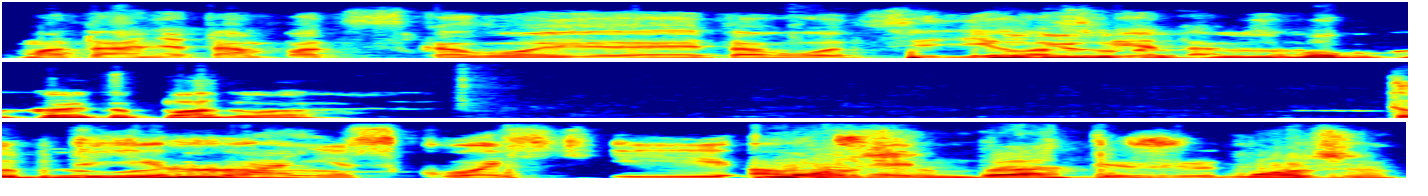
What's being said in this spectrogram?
Матаня, там под скалой это вот сидела Не вижу, Света. как сбоку какая-то падла. Тут Завалил. Еханис, Кость и Можен, да? бежит. Можен.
